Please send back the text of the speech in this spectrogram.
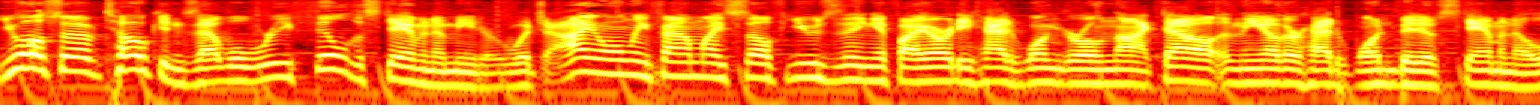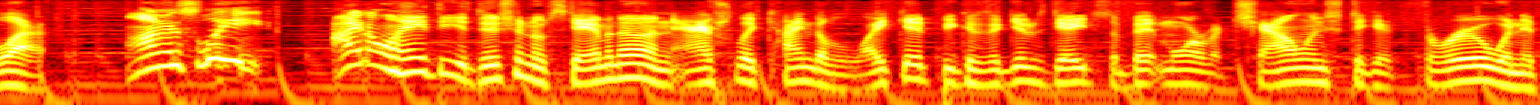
You also have tokens that will refill the stamina meter, which I only found myself using if I already had one girl knocked out and the other had one bit of stamina left. Honestly, I don't hate the addition of stamina and actually kind of like it because it gives dates a bit more of a challenge to get through. And if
